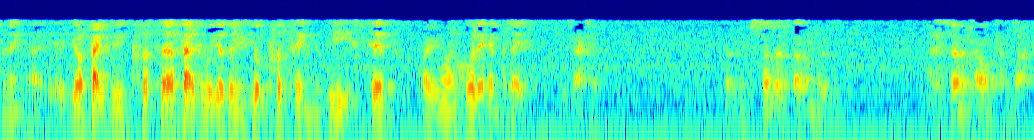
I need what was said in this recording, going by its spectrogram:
Putting. Uh, you're effectively put. Uh, effectively, what you're doing is you're putting the sieve, whatever you want to call it, in place. Exactly. But the solas doesn't move. And its ochel comes out.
